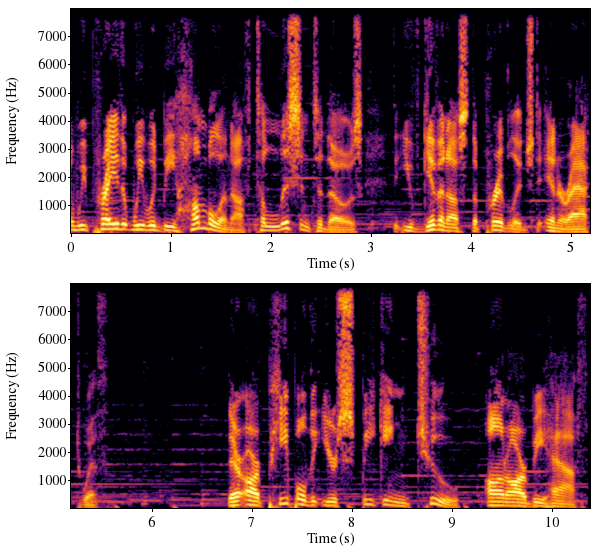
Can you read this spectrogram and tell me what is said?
And we pray that we would be humble enough to listen to those that you've given us the privilege to interact with. There are people that you're speaking to on our behalf.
